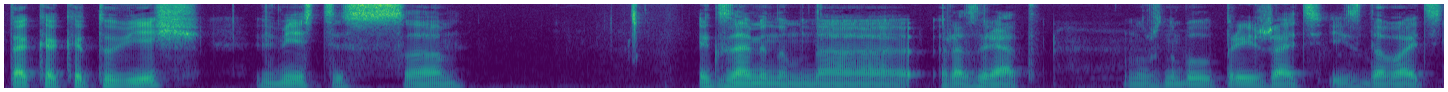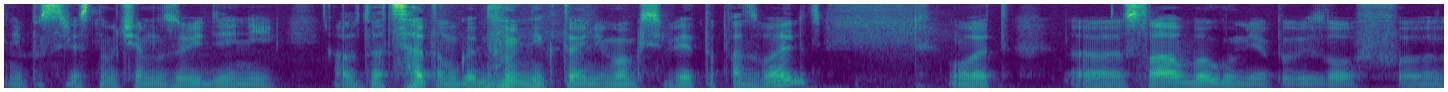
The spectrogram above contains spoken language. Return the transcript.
так как эту вещь вместе с э, экзаменом на разряд нужно было приезжать и сдавать непосредственно в учебном заведении, а в 2020 году никто не мог себе это позволить. Вот. Э, слава богу, мне повезло в э,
